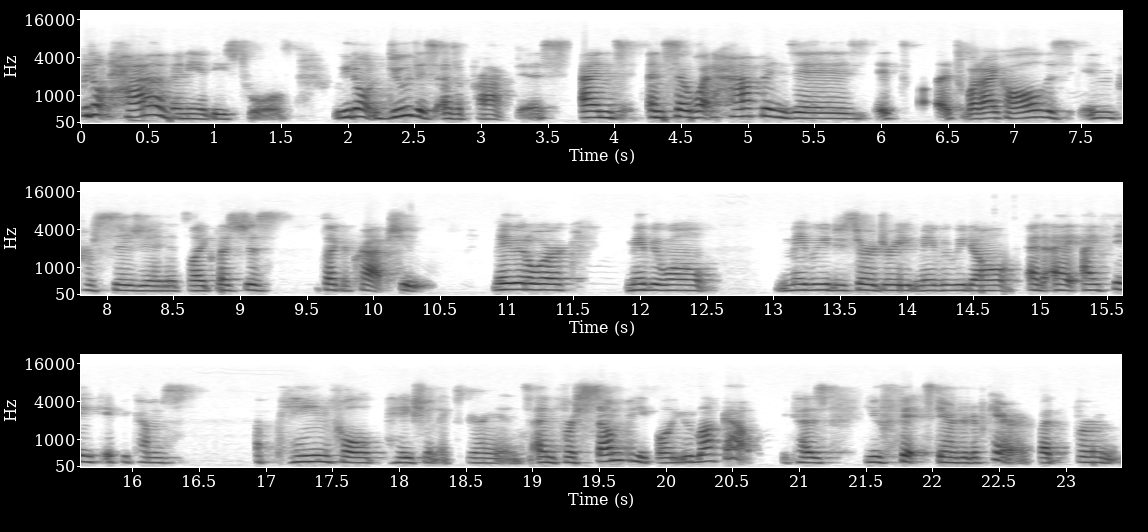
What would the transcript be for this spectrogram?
We don't have any of these tools. We don't do this as a practice. And and so what happens is it's it's what i call this imprecision. It's like let's just it's like a crapshoot. Maybe it'll work maybe it won't. Maybe we do surgery maybe we don't. And i i think it becomes a painful patient experience. And for some people, you luck out because you fit standard of care. But for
